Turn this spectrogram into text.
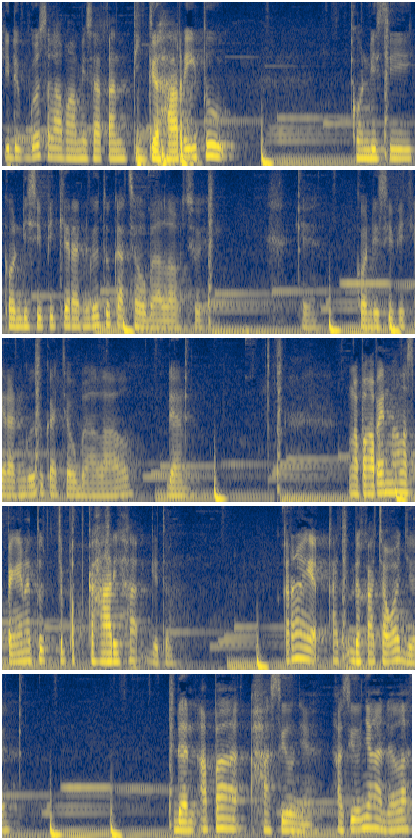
Hidup gue selama misalkan tiga hari itu kondisi kondisi pikiran gue tuh kacau balau cuy. Ya kondisi pikiran gue tuh kacau balau dan ngapa-ngapain males pengennya tuh cepet ke hari H gitu karena ya udah kacau aja dan apa hasilnya? Hasilnya adalah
